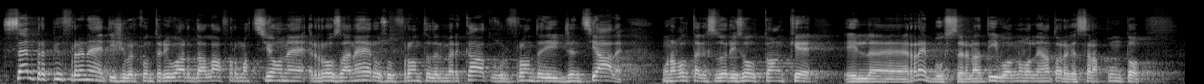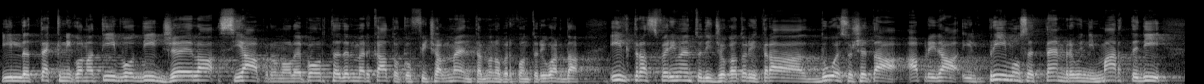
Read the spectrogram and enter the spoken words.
sempre più frenetici per quanto riguarda la formazione rosanero sul fronte del mercato, sul fronte dirigenziale una volta che è stato risolto anche il rebus relativo al nuovo allenatore che sarà appunto il tecnico nativo di Gela, si aprono le porte del mercato che ufficialmente, almeno per quanto riguarda il trasferimento di giocatori tra due società, aprirà il primo settembre, quindi martedì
